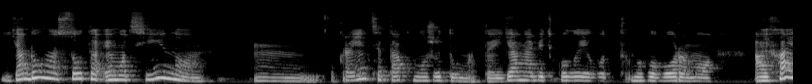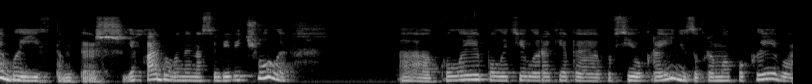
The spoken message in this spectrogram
Я думаю, суто емоційно українці так можуть думати. Я навіть коли от ми говоримо, а хай би їх там теж, я хай би вони на собі відчули. Коли полетіли ракети по всій Україні, зокрема по Києву,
